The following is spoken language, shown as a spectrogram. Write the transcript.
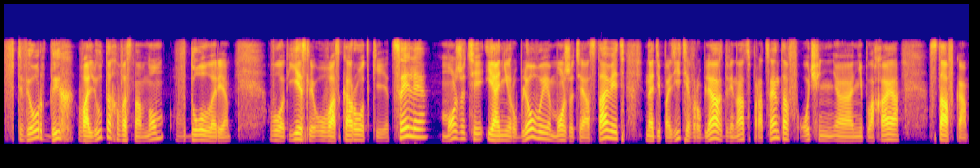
в твердых валютах, в основном в долларе. Вот, если у вас короткие цели, можете, и они рублевые, можете оставить на депозите в рублях 12%, очень э, неплохая ставка.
